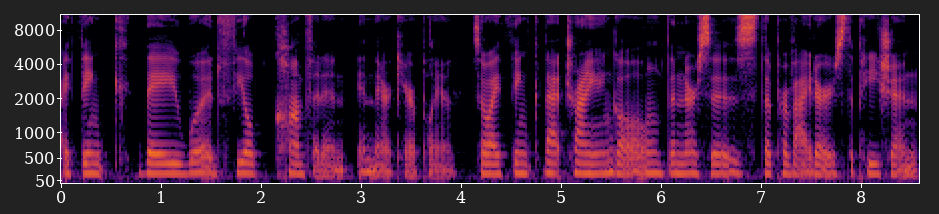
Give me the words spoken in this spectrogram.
I think they would feel confident in their care plan. So I think that triangle the nurses, the providers, the patient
